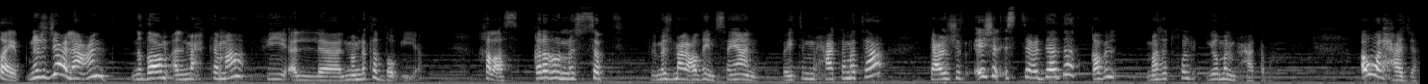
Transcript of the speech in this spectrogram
طيب نرجع لعند نظام المحكمة في المملكة الضوئية. خلاص قرروا إنه السبت في المجمع العظيم سيان بيتم محاكمتها. تعالوا نشوف إيش الاستعدادات قبل ما تدخل يوم المحاكمة. أول حاجة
